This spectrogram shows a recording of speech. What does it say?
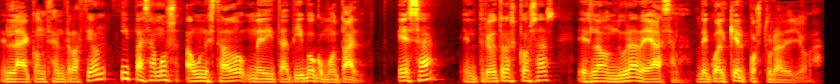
la concentración y pasamos a un estado meditativo como tal. Esa, entre otras cosas, es la hondura de asana, de cualquier postura de yoga.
